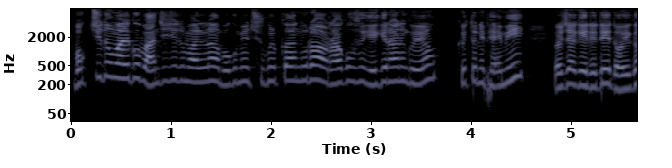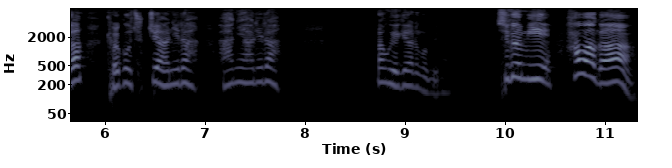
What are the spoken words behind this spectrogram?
먹지도 말고 만지지도 말라 먹으면 죽을까 하노라 라고 서 얘기를 하는 거예요 그랬더니 뱀이 여자에게 이르되 너희가 결국 죽지 아니라 아니하리라 라고 얘기하는 겁니다. 지금 이 하와가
